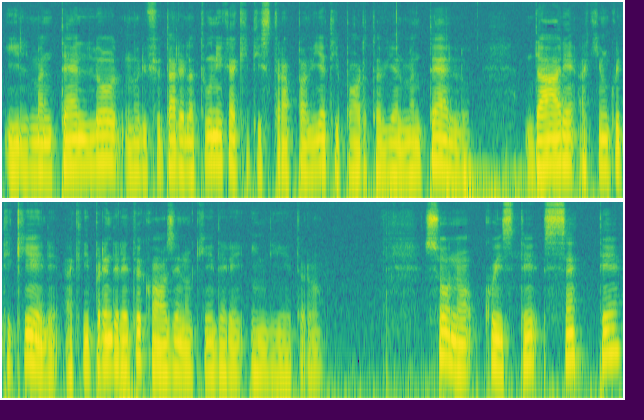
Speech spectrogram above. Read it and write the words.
il mantello, non rifiutare la tunica, chi ti strappa via ti porta via il mantello, dare a chiunque ti chiede, a chi prende le tue cose non chiedere indietro. Sono queste sette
